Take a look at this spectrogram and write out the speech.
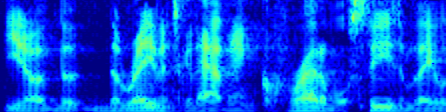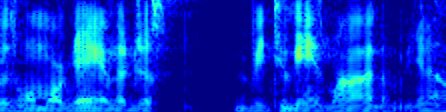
You know, the the Ravens could have an incredible season, but they lose one more game, they're just be two games behind them. You know,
